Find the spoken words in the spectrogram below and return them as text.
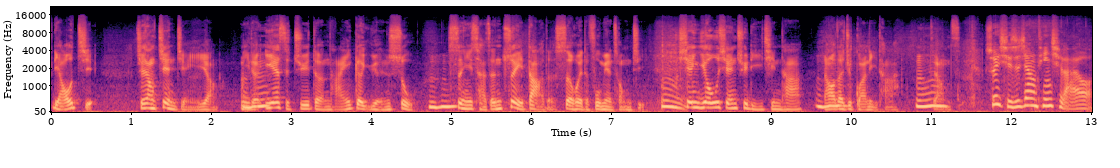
了解，就像健检一样，你的 ESG 的哪一个元素是你产生最大的社会的负面冲击？嗯，先优先去理清它，然后再去管理它。嗯，这样子。所以其实这样听起来哦，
